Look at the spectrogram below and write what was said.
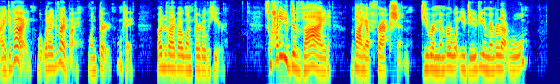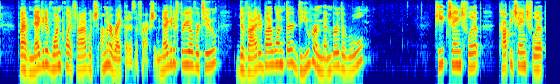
I divide. What would I divide by? One third. Okay, I would divide by 1 third over here. So how do you divide by a fraction? Do you remember what you do? Do you remember that rule? If I have negative 1.5, which I'm going to write that as a fraction, negative 3 over 2 divided by 1 third, do you remember the rule? Keep, change, flip, copy, change, flip.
